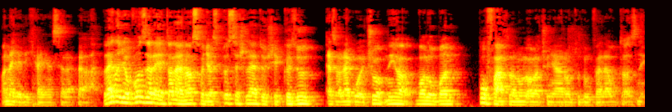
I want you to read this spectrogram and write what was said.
a negyedik helyen szerepel. A legnagyobb vonzereje talán az, hogy az összes lehetőség közül ez a legolcsóbb, néha valóban pofátlanul alacsony áron tudunk vele utazni.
